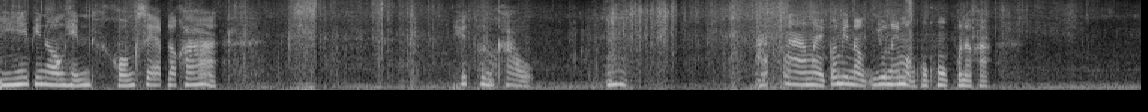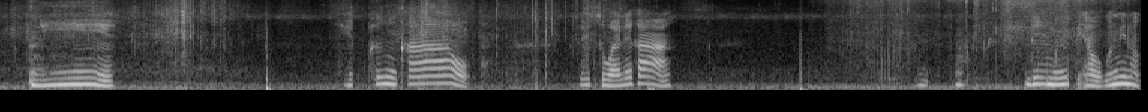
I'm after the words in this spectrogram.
นี่พี่น้องเห็นของแซบแล้วค่ะเห็ดเพิ่งเข่าองาใหม่ก็มีน้องอยู่ในหม่องหกๆคนนะคะ นี่เห็ดพึ่งข้าว สวยๆเลยค่ะ เดมือไปเอากันพี่น้อง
